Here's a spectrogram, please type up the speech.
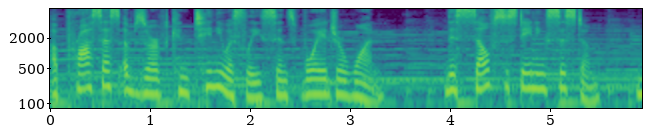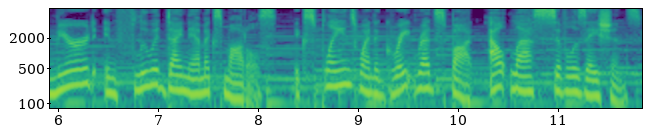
a process observed continuously since Voyager 1. This self-sustaining system, mirrored in fluid dynamics models, explains why the Great Red Spot outlasts civilizations.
